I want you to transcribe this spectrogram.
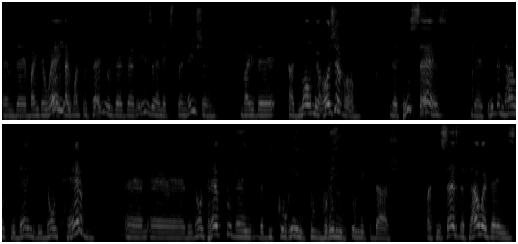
And uh, by the way, I want to tell you that there is an explanation by the Admor Me'ozheron that he says that even now today we don't have and uh, we don't have today the bikurim to bring to mikdash, but he says that nowadays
